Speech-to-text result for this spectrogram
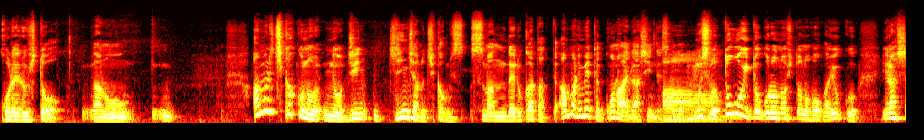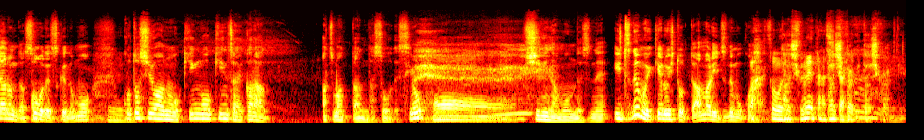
来れる人あのあまり近くのの神神社の近くに住まんでる方ってあんまりめったに来ないらしいんですけどむしろ遠いところの人の方がよくいらっしゃるんだそうですけども今年はあの金剛金財から集まったんだそうですよ。不思議なもんですね。いつでも行ける人ってあんまりいつでも来ない。そうですね、確確かに。かに確かに。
